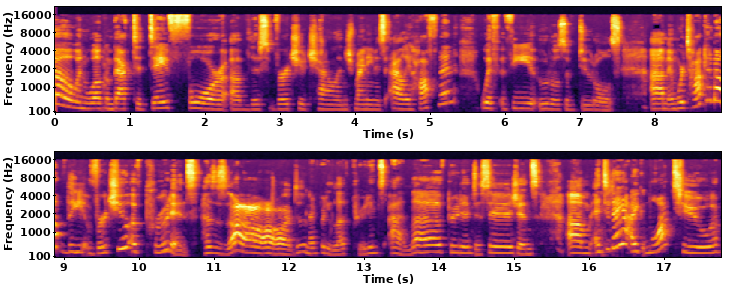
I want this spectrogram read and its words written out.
Hello, and welcome back to day four of this virtue challenge. My name is Ali Hoffman with the Oodles of Doodles, um, and we're talking about the virtue of prudence. Huzzah! Doesn't everybody love prudence? I love prudent decisions. Um, and today I want to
